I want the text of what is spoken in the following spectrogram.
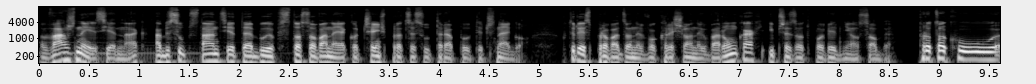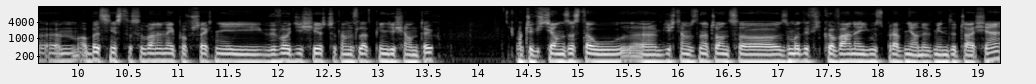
Ważne jest jednak, aby substancje te były stosowane jako część procesu terapeutycznego, który jest prowadzony w określonych warunkach i przez odpowiednie osoby. Protokół obecnie stosowany najpowszechniej wywodzi się jeszcze tam z lat 50. Oczywiście on został e, gdzieś tam znacząco zmodyfikowany i usprawniony w międzyczasie,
